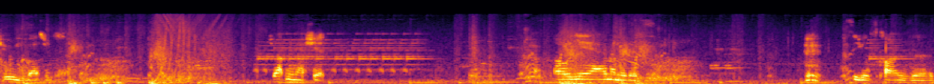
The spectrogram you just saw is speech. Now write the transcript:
Shoo, you bastards. Drop me my shit. Oh yeah, I remember this. Seagulls cause a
